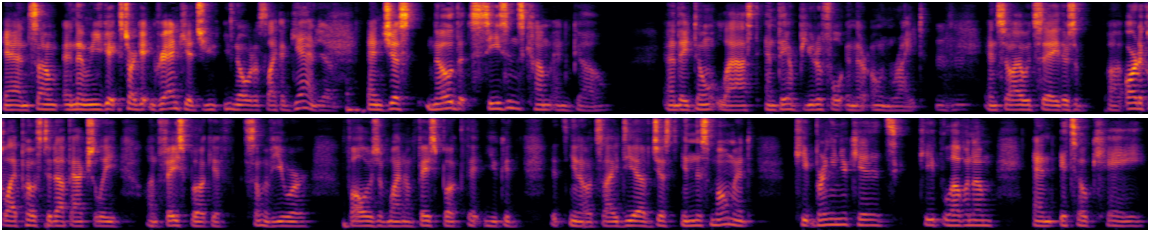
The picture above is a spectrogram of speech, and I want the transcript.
And some, and then when you get start getting grandkids, you you know what it's like again. yeah. And just know that seasons come and go, and they don't last, and they're beautiful in their own right. hmm And so I would say there's an article I posted up actually on Facebook. If some of you are followers of mine on Facebook, that you could, it, you know, it's the idea of just in this moment, keep bringing your kids, keep loving them, and it's okay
